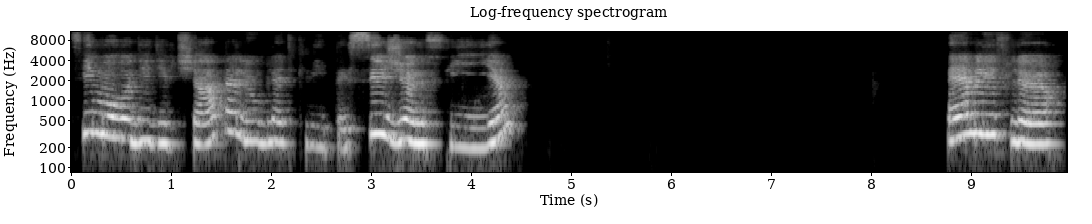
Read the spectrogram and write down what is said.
Ці молоді дівчата люблять квіти. Ces jeunes filles aiment les fleurs.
